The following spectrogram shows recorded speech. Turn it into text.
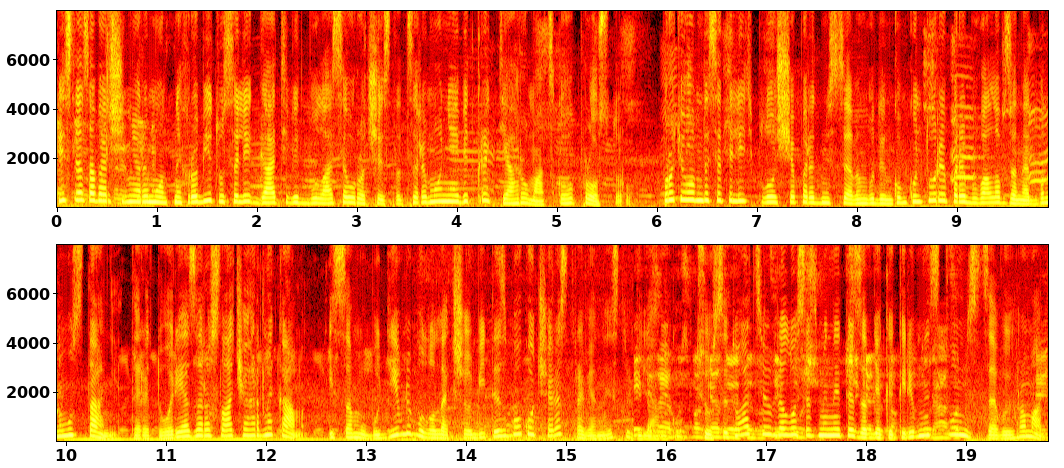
Після завершення ремонтних робіт у селі Гаті відбулася урочиста церемонія відкриття громадського простору. Протягом десятиліть площа перед місцевим будинком культури перебувала в занедбаному стані. Територія заросла чагарниками, і саму будівлю було легше обійти з боку через трав'янисту ділянку. Цю ситуацію вдалося змінити завдяки керівництву місцевої громади.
